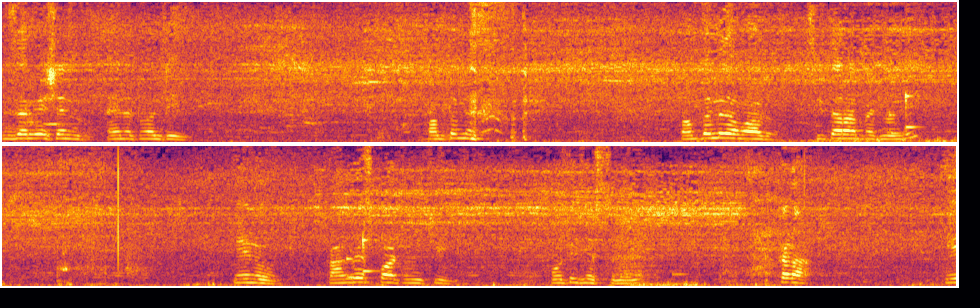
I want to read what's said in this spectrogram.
రిజర్వేషన్ అయినటువంటి పంతొమ్మిది పంతొమ్మిదవ వార్డు సీతారాంపేట నుండి నేను కాంగ్రెస్ పార్టీ నుంచి పోటీ చేస్తున్నాను. అక్కడ ఏ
